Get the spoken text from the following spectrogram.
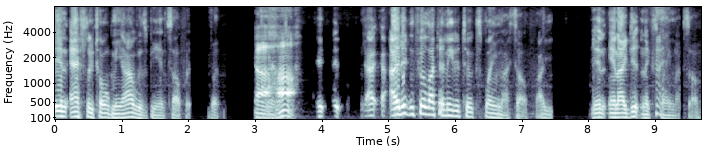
And actually told me I was being selfish, but Aha. it, it, I, I didn't feel like I needed to explain myself. I and, and I didn't explain myself.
